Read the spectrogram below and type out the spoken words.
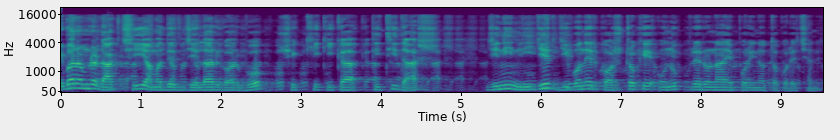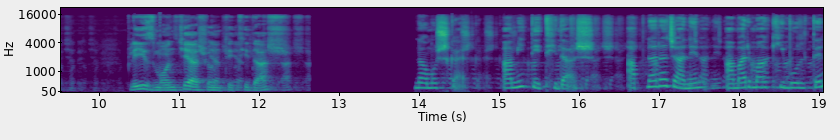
এবার আমরা ডাকছি আমাদের জেলার গর্ব শিক্ষিকিকা তিথি দাস, যিনি নিজের জীবনের কষ্টকে অনুপ্রেরণায় পরিণত করেছেন। প্লিজ মঞ্চে আসুন তিথি দাস। নমস্কার, আমি তিথি দাস। আপনারা জানেন, আমার মা কি বলতেন?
